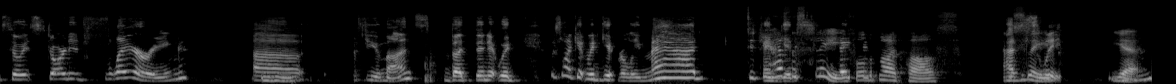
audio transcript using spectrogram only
so it started flaring Mhm. uh, a few months, but then it would, it was like it would get really mad Did you have the sleeve or the bypass? The I had to sleeve? sleep. Yeah. hmm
